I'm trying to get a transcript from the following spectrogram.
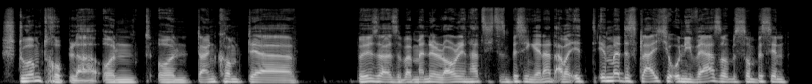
Sturmtruppler und, und dann kommt der Böse, also bei Mandalorian hat sich das ein bisschen geändert, aber immer das gleiche Universum ist so ein bisschen,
